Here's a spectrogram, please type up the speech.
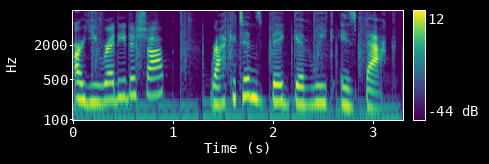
Are you ready to shop? Rakuten's Big Give Week is back.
